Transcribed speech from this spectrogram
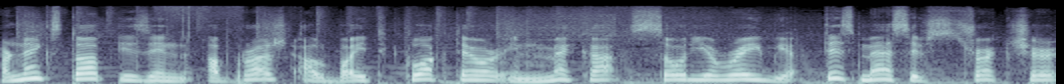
Our next stop is in Abraj Al Bait Clock Tower in Mecca, Saudi Arabia. This massive structure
